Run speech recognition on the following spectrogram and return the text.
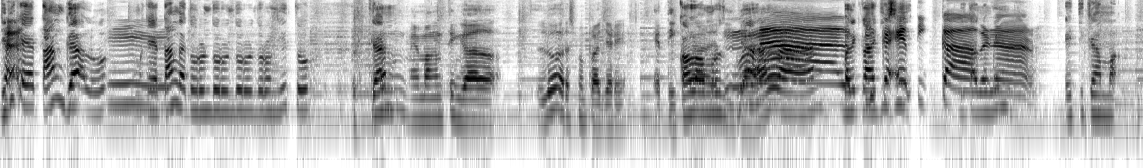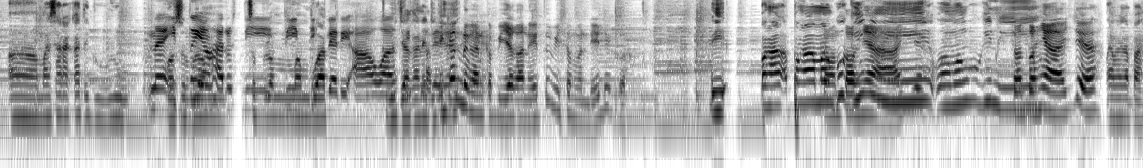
Jadi kayak tangga loh. Hmm. Kayak tangga turun-turun turun-turun gitu. Dan Dan memang tinggal lu harus mempelajari etika. Kalau menurut. Nah, Balik lagi ke sih, etika benar etika ma- eh, masyarakatnya dulu. nah Oh, itu sebelum- yang harus di, sebelum didik membuat dari awal sih kebijakan itu. Tapi sebenarnya. kan dengan kebijakan itu bisa mendidik loh. Pengal- pengalaman gue Contohnya gini, aja. pengalaman gue gini. Contohnya aja apa apa?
